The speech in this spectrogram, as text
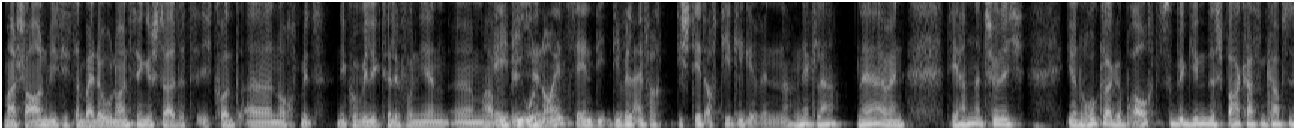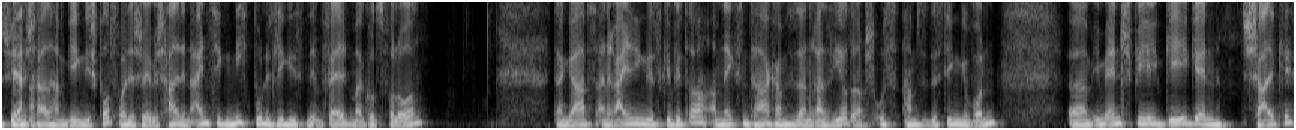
mal schauen, wie es sich dann bei der U19 gestaltet. Ich konnte äh, noch mit Nico Willig telefonieren. Ähm, hab Ey, die U19, die, die will einfach, die steht auf Titel gewinnen, ne? Ja, klar. Ja, ich meine, die haben natürlich ihren Ruckler gebraucht zu Beginn des Sparkassencups in Schwäbisch ja. Hall, haben gegen die Sportfreunde Schwäbisch Hall, den einzigen Nicht-Bundesligisten im Feld, mal kurz verloren. Dann gab es ein reinigendes Gewitter. Am nächsten Tag haben sie dann rasiert und haben sie das Ding gewonnen. Ähm, Im Endspiel gegen Schalke.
